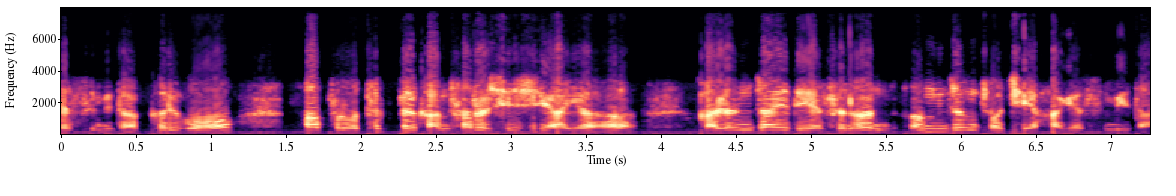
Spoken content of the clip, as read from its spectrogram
했습니다. 그리고 앞으로 특별 감사를 실시하여 관련자에 대해서는 엄정 조치하겠습니다.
